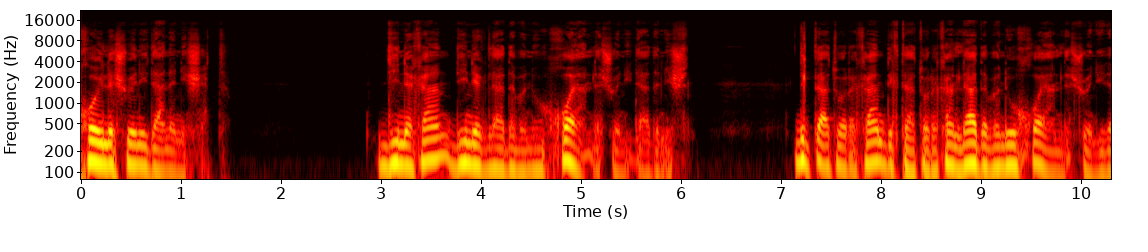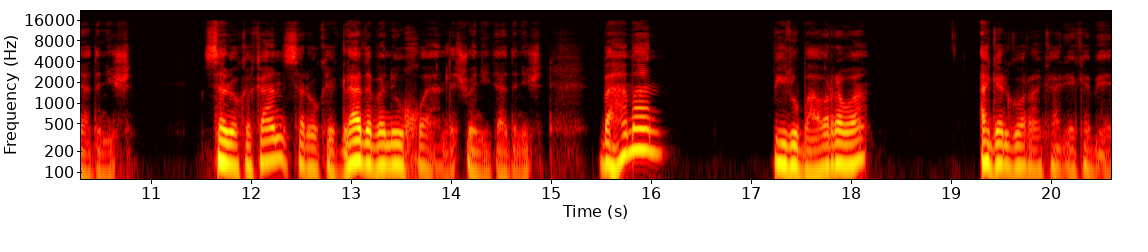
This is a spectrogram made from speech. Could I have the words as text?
خۆی لە شوێنی دانەنیشێت دینەکان دینێک لادەبن و خۆیان لە شوێنی دادنیشن دیکتاتۆرەکان دیکتاتۆرەکان لا دەبن و خۆیان لە شوێنی دادنیشن سەرۆکەکان سەرۆکێک لا دەبن و خۆیان لە شوێنی دادنیشن بە هەمان بیر و باوەڕەوە ئەگەر گۆڕانکاریەکە بێ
